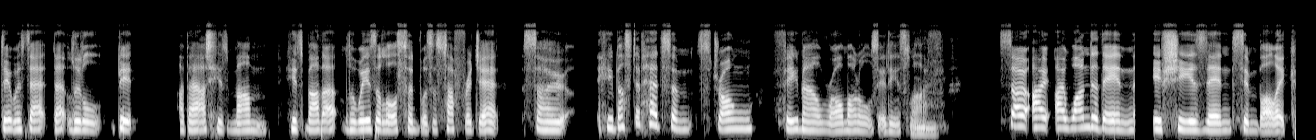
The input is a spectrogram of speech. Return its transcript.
there was that that little bit about his mum. His mother, Louisa Lawson, was a suffragette, so he must have had some strong female role models in his mm. life. Mm. So I, I wonder then if she is then symbolic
